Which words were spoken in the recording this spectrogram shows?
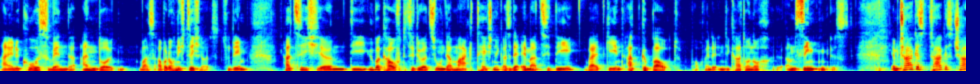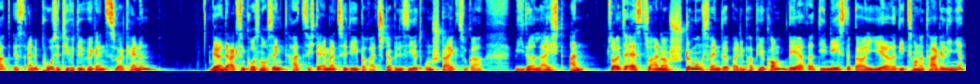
eine Kurswende andeuten, was aber noch nicht sicher ist. Zudem hat sich ähm, die überkaufte Situation der Markttechnik, also der MACD, weitgehend abgebaut auch wenn der Indikator noch äh, am Sinken ist. Im Tageschart ist eine positive Divergenz zu erkennen. Während der Aktienkurs noch sinkt, hat sich der MRCD bereits stabilisiert und steigt sogar wieder leicht an. Sollte es zu einer Stimmungswende bei dem Papier kommen, wäre die nächste Barriere die 200-Tage-Linie,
